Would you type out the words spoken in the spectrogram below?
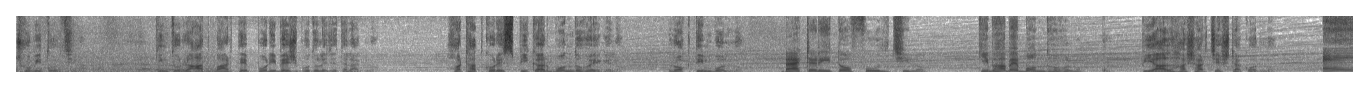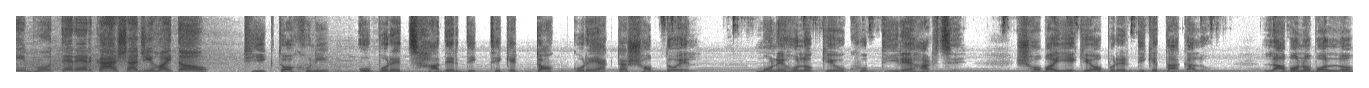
ছবি তুলছিল। কিন্তু রাত বাড়তে পরিবেশ বদলে যেতে লাগল। হঠাৎ করে স্পিকার বন্ধ হয়ে গেল। রক্তিম বলল ব্যাটারি তো ফুল ছিল। কীভাবে বন্ধ হলো? পিয়াল হাসার চেষ্টা করল। এই ভূতের কারসাজি হয়তো। ঠিক তখনই ওপরে ছাদের দিক থেকে টক করে একটা শব্দ এল। মনে হলো কেউ খুব ধীরে হাঁটছে। সবাই একে অপরের দিকে তাকালো। লাবণও বলল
